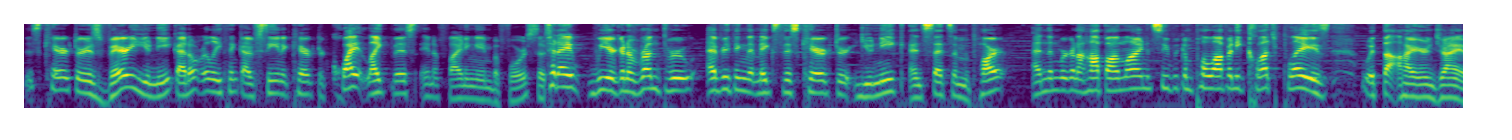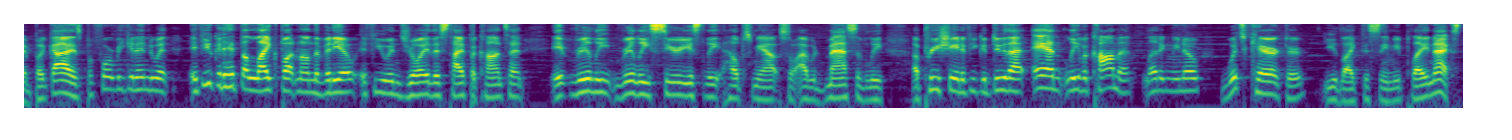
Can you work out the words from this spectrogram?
This character is very unique. I don't really think I've seen a character quite like this in a fighting game before. So today we are going to run through everything that makes this character unique and sets him apart and then we're gonna hop online and see if we can pull off any clutch plays with the Iron Giant. But guys, before we get into it, if you could hit the like button on the video if you enjoy this type of content, it really, really seriously helps me out, so I would massively appreciate if you could do that and leave a comment letting me know which character you'd like to see me play next.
